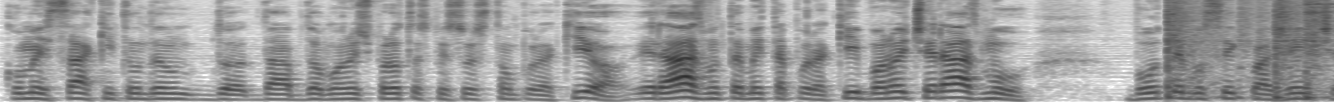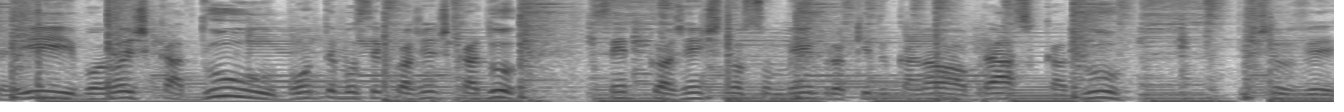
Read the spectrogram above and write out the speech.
começar aqui, então, dando da, da boa noite para outras pessoas que estão por aqui, ó. Erasmo também está por aqui. Boa noite, Erasmo. Bom ter você com a gente aí. Boa noite, Cadu. Bom ter você com a gente, Cadu. Sempre com a gente, nosso membro aqui do canal. Um abraço, Cadu. Deixa eu ver.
